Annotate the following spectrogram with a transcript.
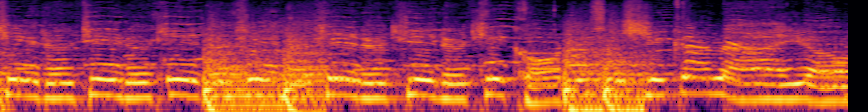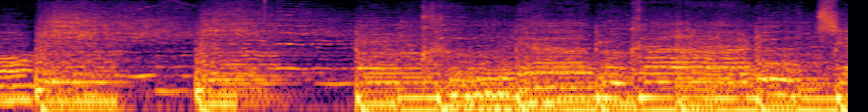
切る切る切る切る切る切る殺すしかないよクラブカルチャ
